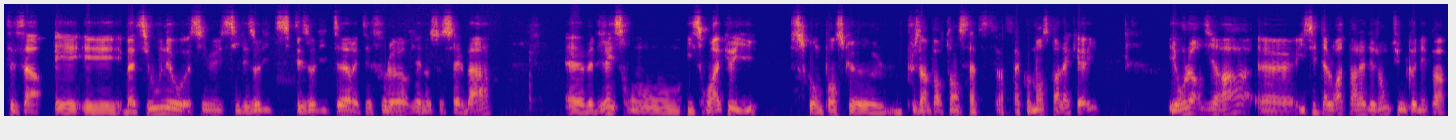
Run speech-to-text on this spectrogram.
C'est ça. Et, bah, si vous venez, si, les auditeurs, si tes auditeurs et tes followers viennent au social bar, euh, bah, déjà ils seront ils seront accueillis parce qu'on pense que le plus important, ça, ça, commence par l'accueil. Et on leur dira, euh, ici, tu as le droit de parler à des gens que tu ne connais pas.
